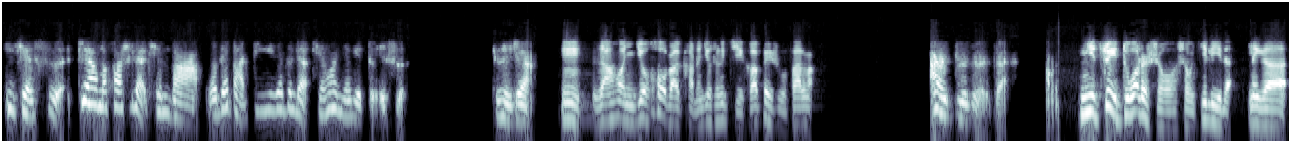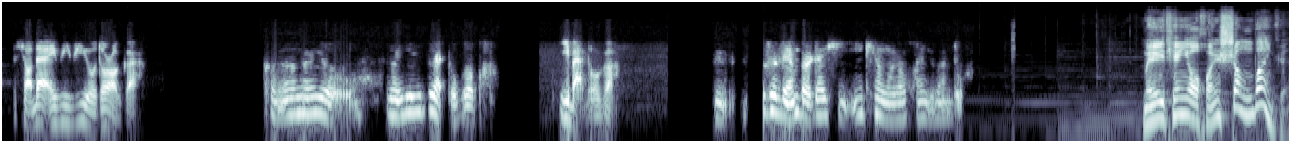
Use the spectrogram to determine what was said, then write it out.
一千四，这样的话是两千八，我得把第一个的两千块钱给怼死，就是这样。嗯，然后你就后边可能就成几何倍数翻了。二对对对。你最多的时候，手机里的那个小贷 APP 有多少个呀？可能能有能有一百多个吧。一百多个。嗯，就是连本带息，一天我要还一万多。每天要还上万元，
